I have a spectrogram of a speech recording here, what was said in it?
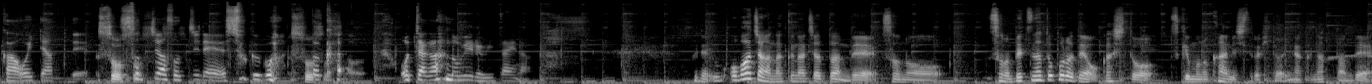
が置いてあってそうそそう。そうっちはそっちで食後そうそうとかお茶が飲めるみたいなでおばあちゃんが亡くなっちゃったんでそのその別なところでお菓子と漬物管理してる人はいなくなったんで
